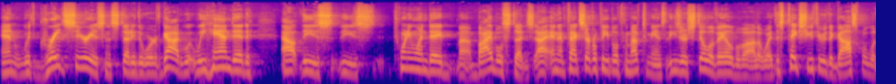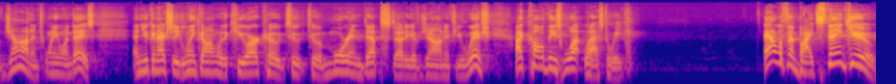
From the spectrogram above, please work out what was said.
and with great seriousness study the Word of God. We handed out these, these 21 day uh, Bible studies. and in fact, several people have come up to me and said, These are still available, by the way. This takes you through the Gospel of John in 21 days. And you can actually link on with a QR code to, to a more in depth study of John if you wish. I called these what last week? Elephant bites. Thank you.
